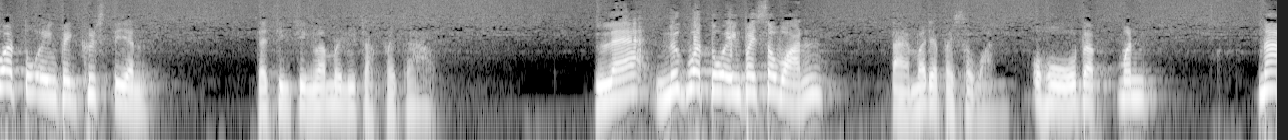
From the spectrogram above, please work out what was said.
ว่าตัวเองเป็นคริสเตียน แต่จริง ๆ แล้วไม่รู้จักพระเจ้า และนึกว่าตัวเองไปสวรรค์ แต่ไม่ได้ไปสวรรค์ โอ้โห แบบมัน น่า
